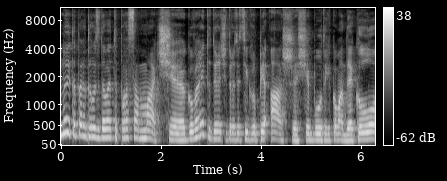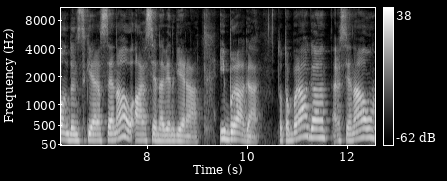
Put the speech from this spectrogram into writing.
Ну і тепер, друзі, давайте про сам матч е, говорити. До речі, друзі, в цій групі H ще були такі команди, як Лондонський Арсенал, Арсена Венгера і Брага. Тобто Брага, Арсенал,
